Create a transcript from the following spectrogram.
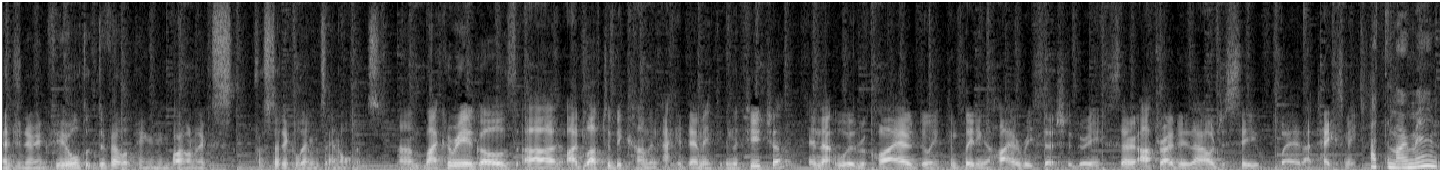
engineering field, developing bionics, prosthetic limbs and organs. Um, my career goals are I'd love to become an academic in the future and that would require doing completing a higher research degree. So after I do that I'll just see where that takes me. At the moment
